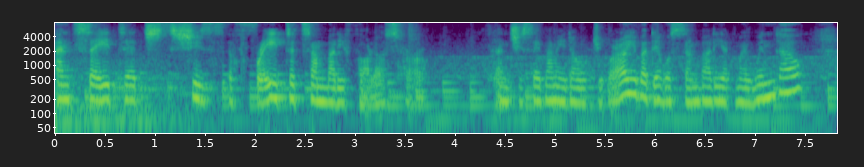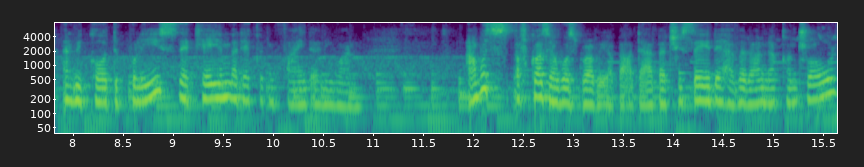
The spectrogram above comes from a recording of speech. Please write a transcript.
and said that she's afraid that somebody follows her. And she said, Mommy, don't you worry, but there was somebody at my window, and we called the police. They came, but they couldn't find anyone. I was, of course, I was worried about that, but she said they have it under control.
